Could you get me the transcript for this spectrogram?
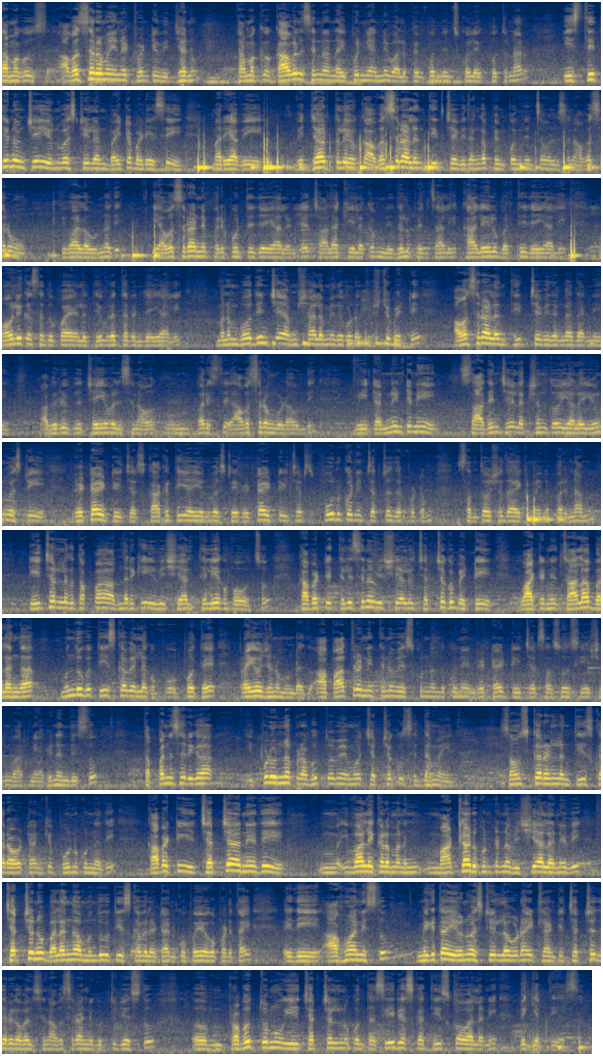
తమకు అవసరమైనటువంటి విద్యను తమకు కావలసిన నైపుణ్యాన్ని వాళ్ళు పెంపొందించుకోలేకపోతున్నారు. ఈ స్థితి నుంచి యూనివర్సిటీలను బయటపడేసి మరి అవి విద్యార్థుల యొక్క అవసరాలను తీర్చే విధంగా పెంపొందించవలసిన అవసరం ఇవాళ ఉన్నది. ఈ అవసరాన్ని పరిపూర్తి చేయాలంటే చాలా కీలకం నిధులు పెంచాలి ఖాళీలు భర్తీ చేయాలి మౌలిక సదుపాయాలు తీవ్రతరం చేయాలి. మనం బోధించే అంశాల మీద కూడా దృష్టి పెట్టి అవసరాలను తీర్చే విధంగా దాన్ని అభివృద్ధి చేయవలసిన అవ- పరిస్థితి అవసరం కూడా ఉంది. వీటన్నింటినీ సాధించే లక్ష్యంతో ఇలా university retired teachers Kakatiya university retired teachers పూనుకొని చర్చ జరపటం సంతోషదాయకమైన పరిణామం. టీచర్లకు తప్ప అందరికీ ఈ విషయాలు తెలియకపోవచ్చు. కాబట్టి తెలిసిన విషయాలు చర్చకు పెట్టి వాటిని చాలా బలంగా ముందుకు తీసుకువెళ్ళకపోతే ప్రయోజనం ఉండదు. ఆ పాత్రని తినవేసుకున్నందుకు నేను రిటైర్డ్ టీచర్స్ అసోసియేషన్ వారిని అభినందిస్తూ తప్పనిసరిగా ఇప్పుడున్న ప్రభుత్వమేమో చర్చకు సిద్ధమైంది. సంస్కరణలను తీసుకురావటానికి పూనుకున్నది. కాబట్టి ఈ చర్చ అనేది ఇవాళ ఇక్కడ మనం మాట్లాడుకుంటున్న విషయాలు అనేవి చర్చను బలంగా ముందుకు తీసుకువెళ్ళటానికి ఉపయోగపడతాయి. ఇది ఆహ్వానిస్తూ మిగతా యూనివర్సిటీల్లో కూడా ఇట్లాంటి చర్చ జరగవలసిన అవసరాన్ని గుర్తు చేస్తూ ప్రభుత్వము ఈ చర్చలను కొంత సీరియస్గా తీసుకోవాలని విజ్ఞప్తి చేస్తుంది.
